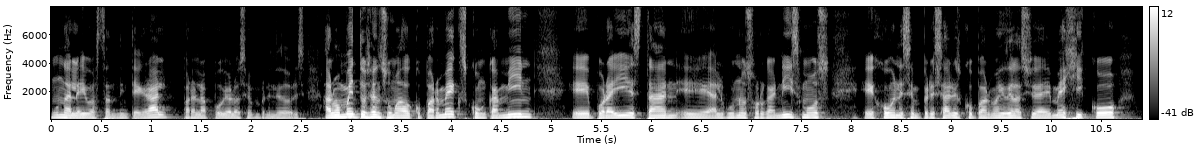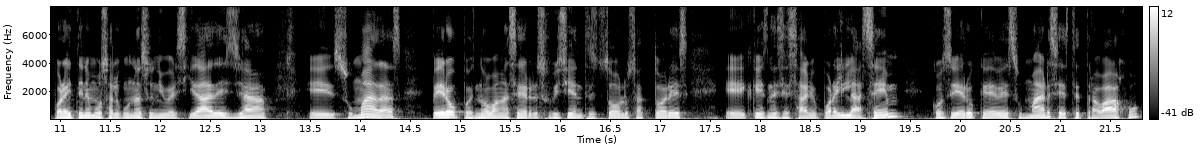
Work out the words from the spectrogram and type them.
una ley bastante integral para el apoyo a los emprendedores. Al momento se han sumado Coparmex, con Camín, eh, por ahí están eh, algunos organismos, eh, jóvenes empresarios Coparmex de la Ciudad de México, por ahí tenemos algunas universidades ya sumadas pero pues no van a ser suficientes todos los actores eh, que es necesario. Por ahí la SEM considero que debe sumarse a este trabajo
